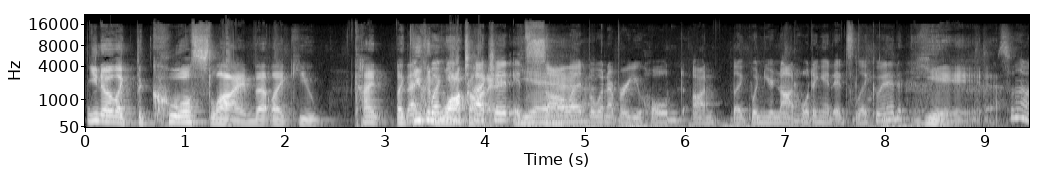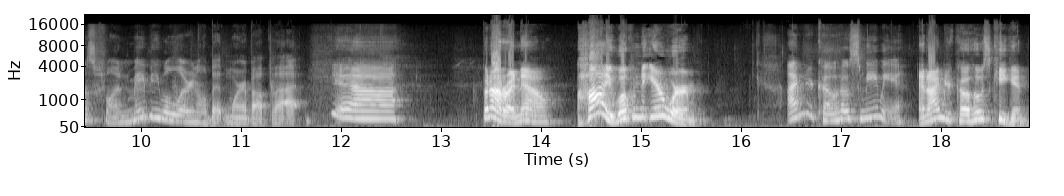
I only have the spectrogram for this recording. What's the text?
you know, like the cool slime that like you kind like That you can when walk you touch on it, it. it's Yeah. solid, but whenever you hold on, like when you're not holding it, it's liquid. yeah, So that was fun. Maybe we'll learn a little bit more about that. yeah, but not right now. Hi, welcome to Earworm, I'm your co-host Mimi, and I'm your co-host Keagan.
